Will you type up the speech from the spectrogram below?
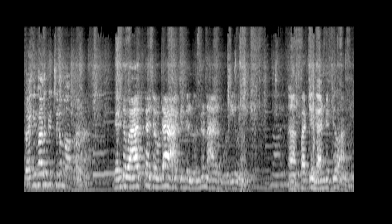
ഡൈനിങ് ഹാളും കിച്ചണും മാത്രമാണ് രണ്ട് വാർത്തച്ചുണ്ട് മുടി നാല് മുറിയുണ്ട് ആ പട്ടി കണ്ടിട്ട് വാങ്ങും.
